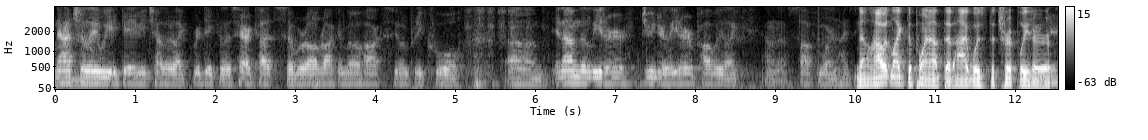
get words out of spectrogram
naturally we gave each other like ridiculous haircuts so we're all rocking mohawks feeling pretty cool. Um, and i'm the leader junior leader probably like i don't know sophomore in high school. Now i would like to point out that i was the trip leader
